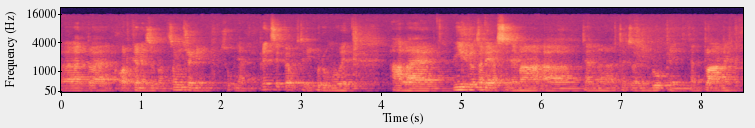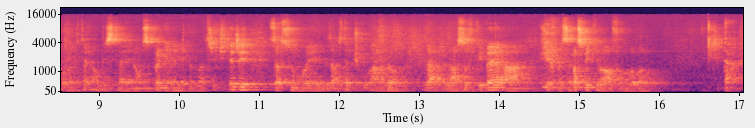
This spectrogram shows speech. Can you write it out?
lépe organizovat. Samozřejmě jsou nějaké principy, o kterých budu mluvit, ale nikdo tady asi nemá ten takzvaný blueprint, ten plánek, podle kterého byste jenom splnili 1, 2, 3, 4, zasunuli zástrčku A do zásuvky B a všechno se rozsvítilo a fungovalo. Tak.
